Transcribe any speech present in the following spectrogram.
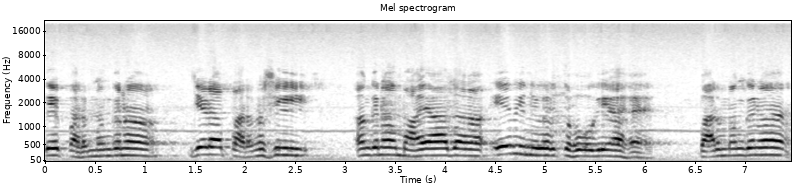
ਤੇ ਭਰਮੰਗਨਾ ਜਿਹੜਾ ਭਰਮ ਸੀ ਅੰਗਨਾ ਮਾਇਆ ਦਾ ਇਹ ਵੀ ਨਿਵਰਤ ਹੋ ਗਿਆ ਹੈ। ਭਰਮੰਗਨਾ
